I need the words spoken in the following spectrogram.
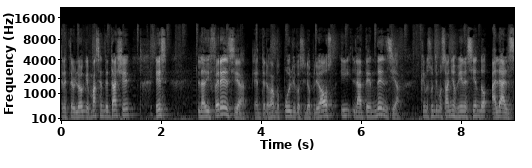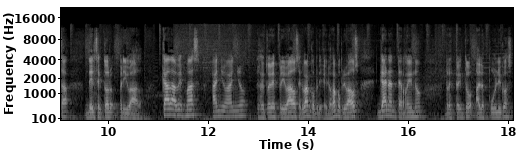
en este bloque más en detalle es la diferencia entre los bancos públicos y los privados y la tendencia que en los últimos años viene siendo al alza del sector privado. Cada vez más, año a año, los sectores privados, eh, los bancos privados ganan terreno respecto a los públicos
